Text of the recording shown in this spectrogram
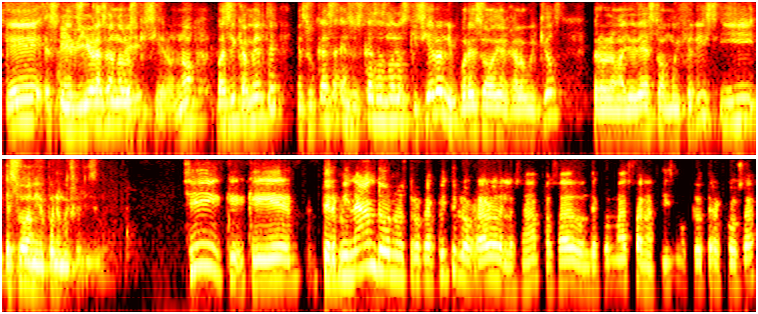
que en su casa no los quisieron, ¿no? Básicamente, en, su casa, en sus casas no los quisieron y por eso odian Halloween Kills, pero la mayoría está muy feliz y eso a mí me pone muy feliz, güey. Sí, que, que, terminando nuestro capítulo raro de la semana pasada, donde fue más fanatismo que otra cosa,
